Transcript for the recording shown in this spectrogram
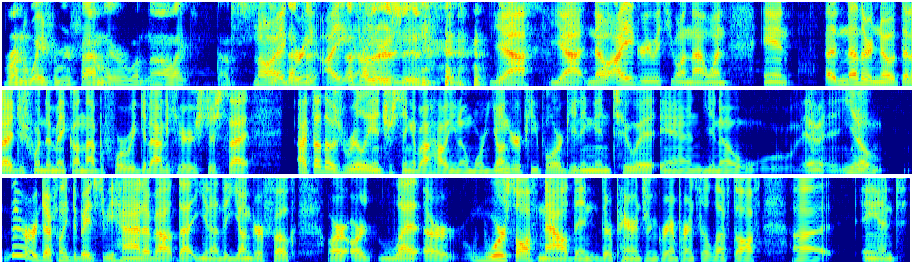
run away from your family or whatnot. Like, that's no, I agree. That's, a, I, that's I other agree. issues. yeah, yeah. No, I agree with you on that one. And another note that I just wanted to make on that before we get out of here is just that I thought that was really interesting about how you know more younger people are getting into it, and you know, you know, there are definitely debates to be had about that. You know, the younger folk are are le- are worse off now than their parents and grandparents are left off. Uh, and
